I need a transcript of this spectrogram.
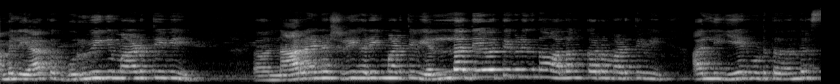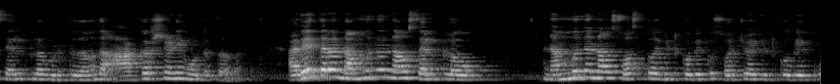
ಆಮೇಲೆ ಯಾಕೆ ಗುರುವಿಗೆ ಮಾಡ್ತೀವಿ ನಾರಾಯಣ ಶ್ರೀಹರಿಗೆ ಮಾಡ್ತೀವಿ. ಎಲ್ಲ ದೇವತೆಗಳಿಗೆ ನಾವು ಅಲಂಕಾರ ಮಾಡ್ತೀವಿ. ಅಲ್ಲಿ ಏನು ಹುಡ್ತದೆ ಅಂದ್ರೆ ಸೆಲ್ಫ್ ಲವ್ ಹುಡ್ತದ, ಒಂದು ಆಕರ್ಷಣೆ ಹುಟ್ಟುತ್ತದೆ ಅದೇ ಥರ ನಮ್ಮನ್ನು ನಾವು ಸೆಲ್ಫ್ ಲವ್ ನಮ್ಮನ್ನು ನಾವು ಸ್ವಸ್ಥವಾಗಿ ಇಟ್ಕೋಬೇಕು, ಸ್ವಚ್ಛವಾಗಿ ಇಟ್ಕೋಬೇಕು,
